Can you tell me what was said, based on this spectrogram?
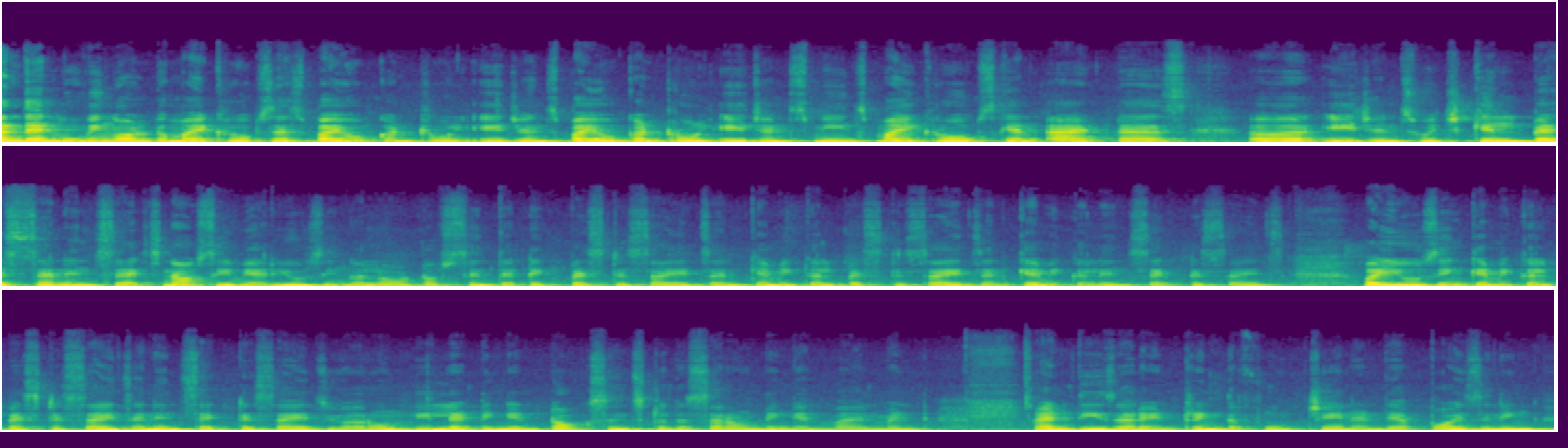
and then moving on to microbes as biocontrol agents. Biocontrol agents means microbes can act as uh, agents which kill pests and insects. Now see we are using a lot of synthetic pesticides and chemical pesticides and chemical insecticides. By using chemical pesticides and insecticides you are only letting in toxins to the surrounding environment and these are entering the food chain and they are poisoning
